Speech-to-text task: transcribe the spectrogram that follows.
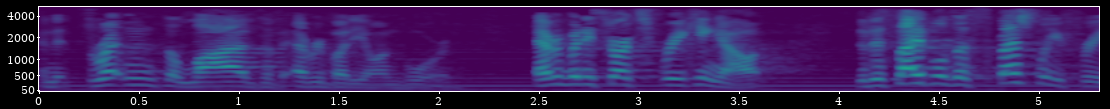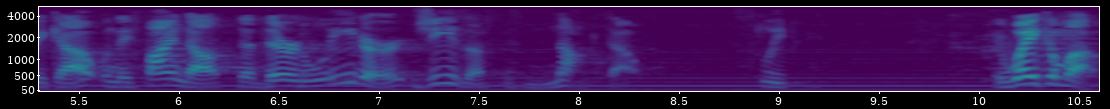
and it threatens the lives of everybody on board. Everybody starts freaking out. The disciples especially freak out when they find out that their leader, Jesus, is knocked out, sleeping. They wake him up.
